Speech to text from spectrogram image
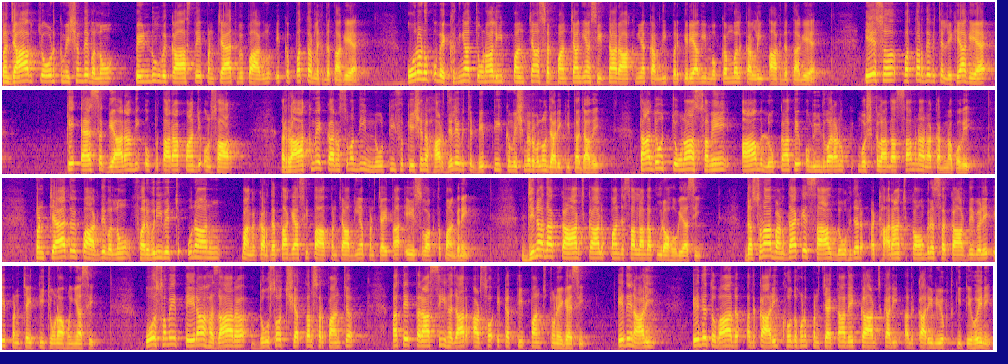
ਪੰਜਾਬ ਚੋਣ ਕਮਿਸ਼ਨ ਦੇ ਵੱਲੋਂ ਪਿੰਡੂ ਵਿਕਾਸ ਤੇ ਪੰਚਾਇਤ ਵਿਭਾਗ ਨੂੰ ਇੱਕ ਪੱਤਰ ਲਿਖ ਦਿੱਤਾ ਗਿਆ ਹੈ। ਉਹਨਾਂ ਨੂੰ ਭਵਿੱਖ ਦੀਆਂ ਚੋਣਾਂ ਲਈ ਪੰਚਾਂ, ਸਰਪੰਚਾਂ ਦੀਆਂ ਸੀਟਾਂ ਰਾਖਵੀਆਂ ਕਰਨ ਦੀ ਪ੍ਰਕਿਰਿਆ ਵੀ ਮੁਕੰਮਲ ਕਰਨ ਲਈ ਆਖ ਦਿੱਤਾ ਗਿਆ ਹੈ। ਇਸ ਪੱਤਰ ਦੇ ਵਿੱਚ ਲਿਖਿਆ ਗਿਆ ਹੈ ਕਿ ਐਸ 11 ਦੀ ਉਪਤਾਰਾ 5 ਅਨੁਸਾਰ ਰਾਖਵੇਂ ਕਰਨ ਸੰਬੰਧੀ ਨੋਟੀਫਿਕੇਸ਼ਨ ਹਰ ਜ਼ਿਲ੍ਹੇ ਵਿੱਚ ਡਿਪਟੀ ਕਮਿਸ਼ਨਰ ਵੱਲੋਂ ਜਾਰੀ ਕੀਤਾ ਜਾਵੇ, ਤਾਂ ਜੋ ਚੋਣਾਂ ਸਮੇਂ ਆਮ ਲੋਕਾਂ ਤੇ ਉਮੀਦਵਾਰਾਂ ਨੂੰ ਮੁਸ਼ਕਲਾਂ ਦਾ ਸਾਹਮਣਾ ਨਾ ਕਰਨਾ ਪਵੇ। ਪੰਚਾਇਤ ਵਿਭਾਗ ਦੇ ਵੱਲੋਂ ਫਰਵਰੀ ਵਿੱਚ ਉਹਨਾਂ ਨੂੰ ਭੰਗ ਕਰ ਦਿੱਤਾ ਗਿਆ ਸੀ। ਭਾਵ ਪੰਜਾਬ ਦੀਆਂ ਪੰਚਾਇਤਾਂ ਇਸ ਵਕਤ ਭੰਗ ਨੇ। ਜਿਨ੍ਹਾਂ ਦਾ ਕਾਰਜਕਾਲ 5 ਸਾਲਾਂ ਦਾ ਪੂਰਾ ਹੋ ਗਿਆ ਸੀ। ਦੱਸਣਾ ਬਣਦਾ ਕਿ ਸਾਲ 2018 ਚ ਕਾਂਗਰਸ ਸਰਕਾਰ ਦੇ ਵੇਲੇ ਇਹ ਪੰਚਾਇਤੀ ਚੋਣਾਂ ਹੋਈਆਂ ਸੀ। ਉਸ ਸਮੇਂ 13276 ਸਰਪੰਚ ਅਤੇ 83831 ਪੰਚ ਚੁਣੇ ਗਏ ਸੀ। ਇਹਦੇ ਨਾਲ ਹੀ ਇਹਦੇ ਤੋਂ ਬਾਅਦ ਅਧਿਕਾਰੀ ਖੁਦ ਹੁਣ ਪੰਚਾਇਤਾਂ ਦੇ ਕਾਰਜਕਾਰੀ ਅਧਿਕਾਰੀ ਨਿਯੁਕਤ ਕੀਤੇ ਹੋਏ ਨੇ।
